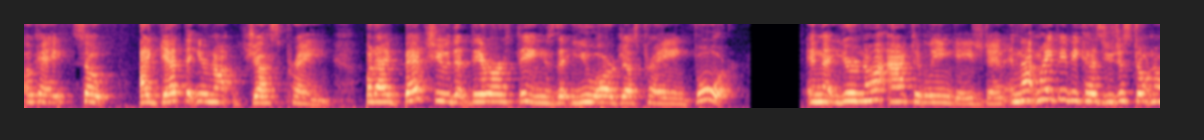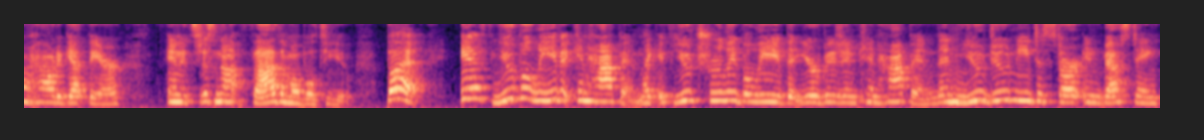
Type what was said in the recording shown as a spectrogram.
Okay, so I get that you're not just praying, but I bet you that there are things that you are just praying for and that you're not actively engaged in. And that might be because you just don't know how to get there and it's just not fathomable to you. But if you believe it can happen, like if you truly believe that your vision can happen, then you do need to start investing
